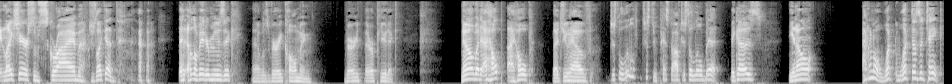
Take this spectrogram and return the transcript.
Right, like, share, subscribe. Just like that, that elevator music. That was very calming, very therapeutic. No, but I hope I hope that you have just a little, just you're pissed off just a little bit because you know I don't know what what does it take.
